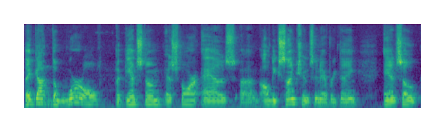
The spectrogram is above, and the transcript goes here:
They've got the world against them as far as um, all these sanctions and everything. And so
